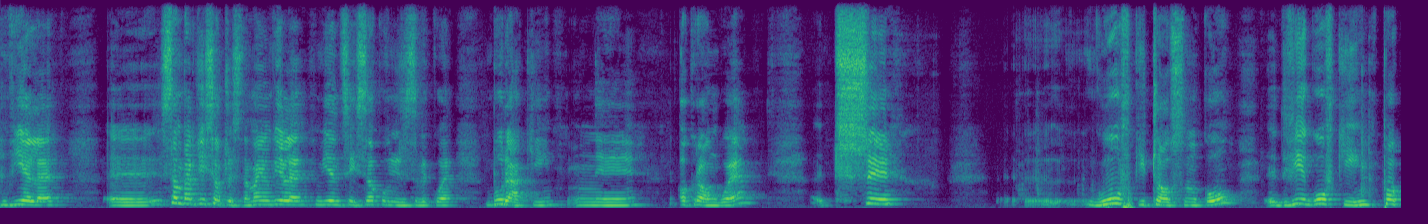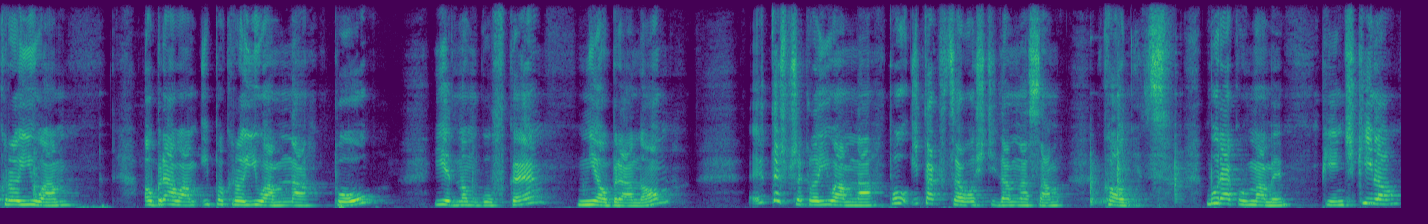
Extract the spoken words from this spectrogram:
wiele, są bardziej soczyste, mają wiele więcej soków niż zwykłe buraki okrągłe. Trzy główki czosnku, dwie główki pokroiłam, obrałam i pokroiłam na pół, jedną główkę nieobraną, y, też przekroiłam na pół i tak w całości dam na sam koniec. Buraków mamy 5 kg,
